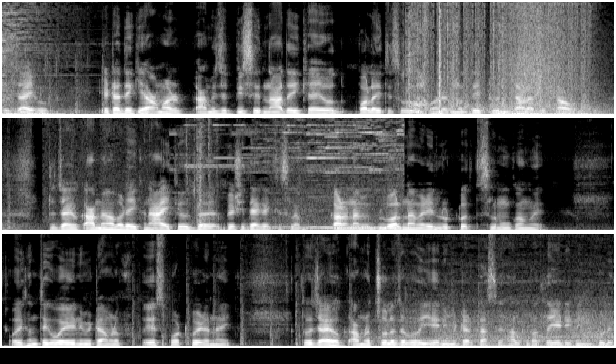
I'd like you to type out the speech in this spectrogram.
তো যাই হোক এটা দেখি আমার আমি যে পিছে না দেখাই ও বলাইতেছে ও ঘরের মধ্যে একটু দাঁড়াবে তাও না। তো যাই হোক আমি আবার এখানে আইকেও বেশি দেখাইতেছিলাম কারণ আমি গ্লোয়াল নামেরই লুট করতেছিলাম মুখাং হয়ে। ওইখান থেকে ওই এনিমিটা আমরা স্পট করে নাই। তো যাই হোক, আমরা চলে যাব ওই এনিমিটার কাছে হালকা পাতলা এডিটিং করে।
